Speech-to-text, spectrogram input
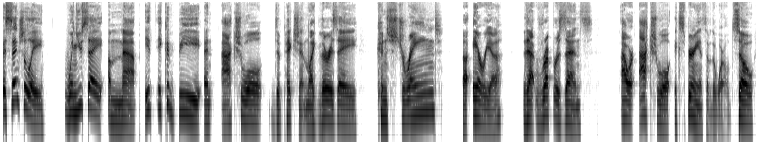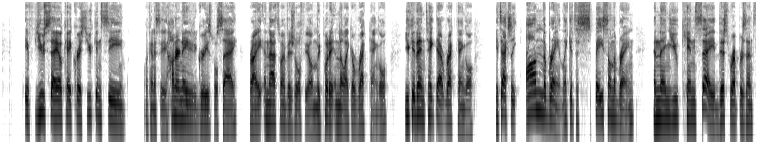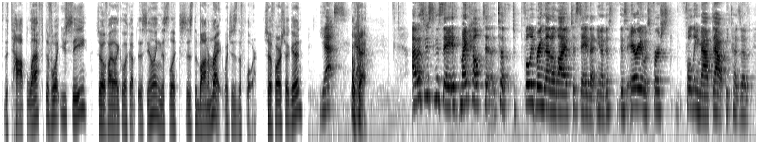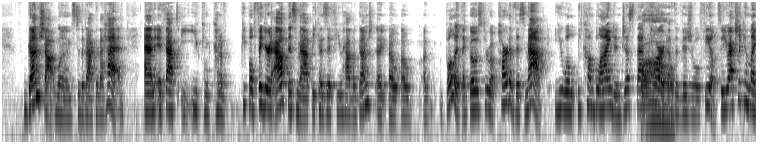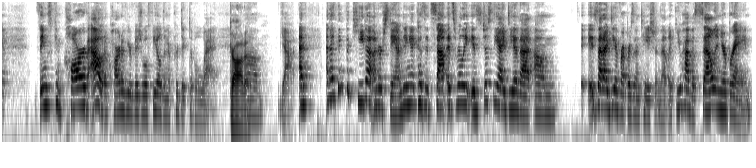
essentially when you say a map it, it could be an actual depiction. Like there is a constrained uh, area that represents our actual experience of the world. So if you say, okay, Chris, you can see, what can I see? 180 degrees, we'll say, right? And that's my visual field. And we put it into like a rectangle. You could then take that rectangle, it's actually on the brain, like it's a space on the brain. And then you can say this represents the top left of what you see. So if I like look up to the ceiling, this looks is the bottom right, which is the floor. So far, so good? Yes. Okay. Yeah. I was just going to say it might help to, to, to, fully bring that alive to say that you know this this area was first fully mapped out because of gunshot wounds to the back of the head, and in fact you can kind of people figured out this map because if you have a gun a, a, a bullet that goes through a part of this map, you will become blind in just that part of the visual field. So you actually can like things can carve out a part of your visual field in a predictable way. Got it. Um, yeah, and and I think the key to understanding it, because it's it's really is just the idea that um, is that idea of representation that like you have a cell in your brain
